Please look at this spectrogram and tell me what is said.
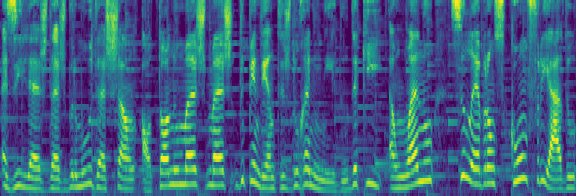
As ilhas das Bermudas são autónomas, mas dependentes do Reino Unido. Daqui a um ano celebram-se com feriado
